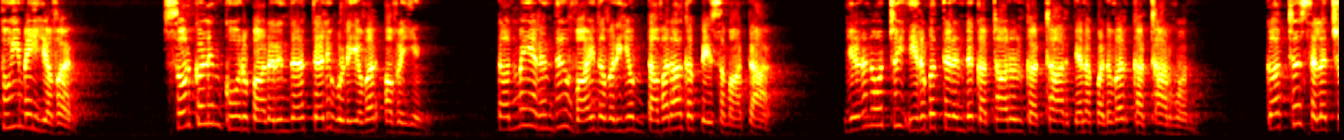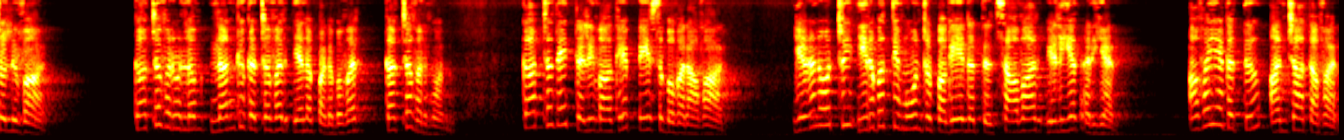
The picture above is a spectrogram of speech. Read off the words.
தூய்மையவர். சொற்களின் கூறுபாடறிந்த தெளிவுடையவர் அவையின். தன்மையறிந்து வாய்தவரையும் தவறாக பேச மாட்டார். எழுநூற்று இருபத்திரண்டு கற்றாருள் கற்றார் எனப்படுவர் கற்றார் முன். கற்ற செலச் சொல்லுவார். கற்றவருள்ளும் நன்கு கற்றவர் எனப்படுபவர் கற்றவர் முன். கற்றதை தெளிவாக பேசுபவராவார். எழுநூற்று இருபத்தி மூன்று பகையிடத்தில் சாவார் எளியர் அரியர். அவையகத்து அஞ்சாதவர்.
